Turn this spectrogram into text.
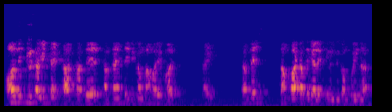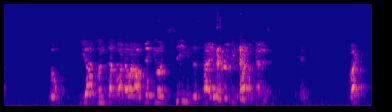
All these things are inside. Stars are there. Sometimes they become gamma ray bursts, right? Sometimes some part of the galaxy will become quasar. So we are concerned whatever object you are seeing in the sky will be part of galaxy. Okay? But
